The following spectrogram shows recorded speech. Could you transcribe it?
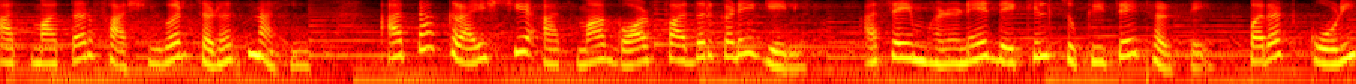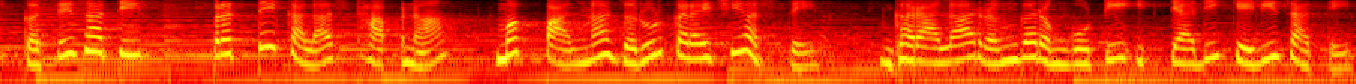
आत्मा तर फाशीवर चढत नाही. आता क्राइस्टची आत्मा गॉडफादरकडे गेली. असे म्हणणे देखील चुकीचे ठरते. परत कोणी कसे जातील? प्रत्येकाला स्थापना मग पालना जरूर करायची असते. घराला रंगरंगोटी इत्यादी केली जाते.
